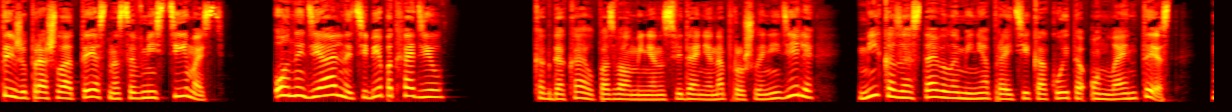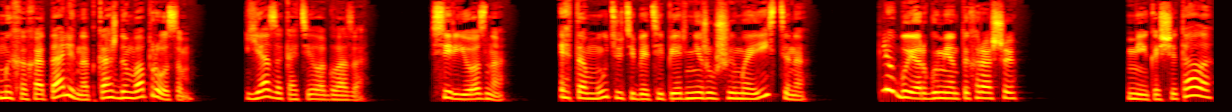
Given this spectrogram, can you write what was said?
Ты же прошла тест на совместимость. Он идеально тебе подходил». Когда Кайл позвал меня на свидание на прошлой неделе, Мика заставила меня пройти какой-то онлайн-тест. Мы хохотали над каждым вопросом. Я закатила глаза. «Серьезно? Эта муть у тебя теперь нерушимая истина?» Любые аргументы хороши». Мика считала,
